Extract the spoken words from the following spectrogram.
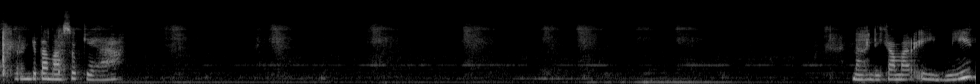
Sekarang kita masuk ya. Nah, di kamar ini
